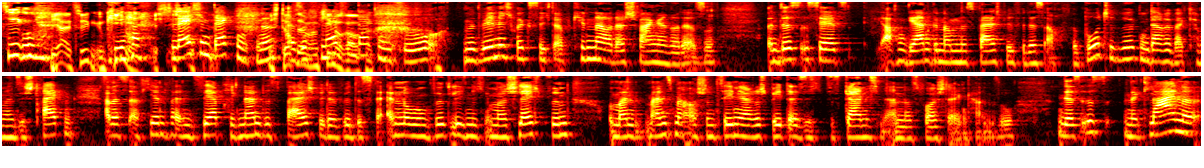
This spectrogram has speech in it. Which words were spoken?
Zügen. Ja, in Zügen, im Kino. Ja, ich, flächendeckend, ne? Ich durfte also im Kino rauchen. so, mit wenig Rücksicht auf Kinder oder Schwangere oder so. Und das ist ja jetzt auch ein gern genommenes Beispiel, für das auch Verbote wirken. Darüber kann man sich streiten. Aber es ist auf jeden Fall ein sehr prägnantes Beispiel dafür, dass Veränderungen wirklich nicht immer schlecht sind und man manchmal auch schon zehn Jahre später sich das gar nicht mehr anders vorstellen kann. So. Das ist eine kleine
